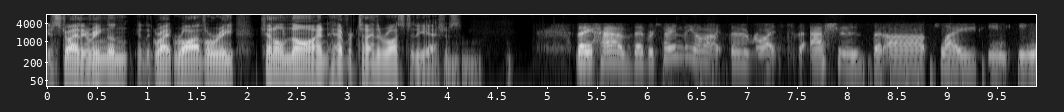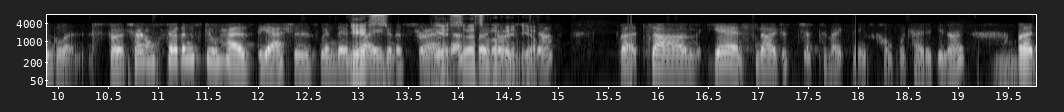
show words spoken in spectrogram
Australia, England, in the great rivalry. Channel Nine have retained the rights to the Ashes. They have. They've retained the, the rights to the Ashes that are played in England. So Channel 7 still has the Ashes when they're Yes. played in Australia. Yes, that's what I meant, here. But um, yes, no, just just to make things complicated, you know. But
